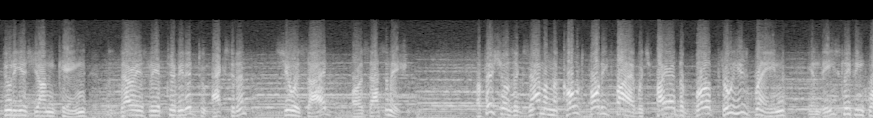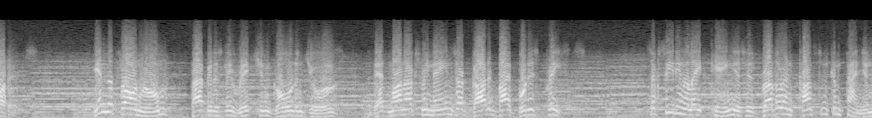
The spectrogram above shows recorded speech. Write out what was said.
studious young king was variously attributed to accident, suicide, or assassination. Officials examined the Colt 45 which fired the bullet through his brain in these sleeping quarters. In the throne room, fabulously rich in gold and jewels, the dead monarch's remains are guarded by Buddhist priests. Succeeding the late king is his brother and constant companion,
